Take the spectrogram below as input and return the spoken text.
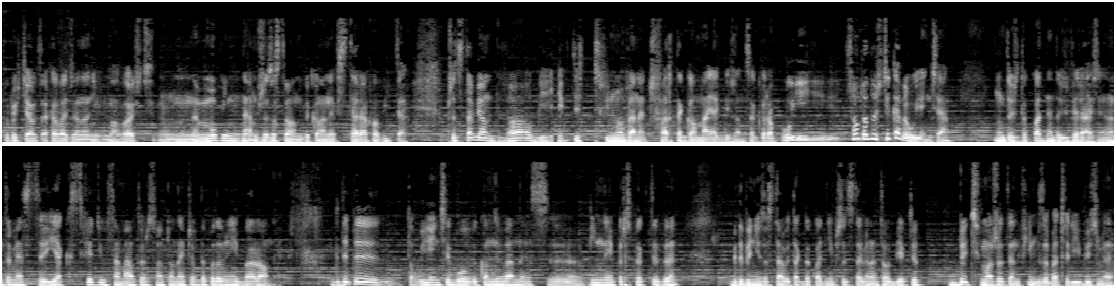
który chciał zachować anonimowość, mm, mówi nam, że został on wykonany w Starachowicach. Przedstawia on dwa obiekty sfilmowane 4 maja bieżącego roku i są to dość ciekawe ujęcia. Dość dokładne, dość wyraźne. Natomiast jak stwierdził sam autor, są to najprawdopodobniej balony. Gdyby to ujęcie było wykonywane z e, innej perspektywy, gdyby nie zostały tak dokładnie przedstawione te obiekty, być może ten film zobaczylibyśmy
